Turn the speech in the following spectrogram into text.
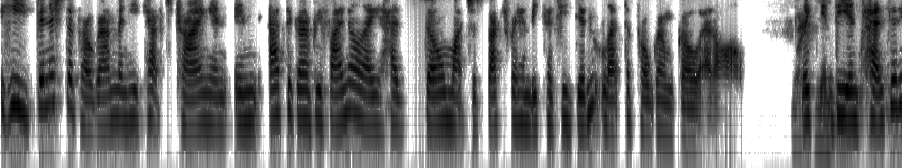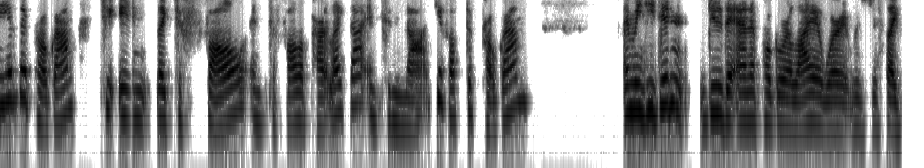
he finished the program and he kept trying and in at the grand prix final i had so much respect for him because he didn't let the program go at all right. like the intensity of the program to in like to fall and to fall apart like that and to not give up the program i mean he didn't do the anna where it was just like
